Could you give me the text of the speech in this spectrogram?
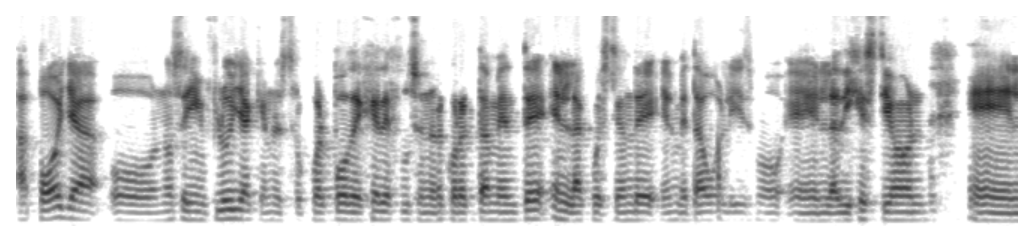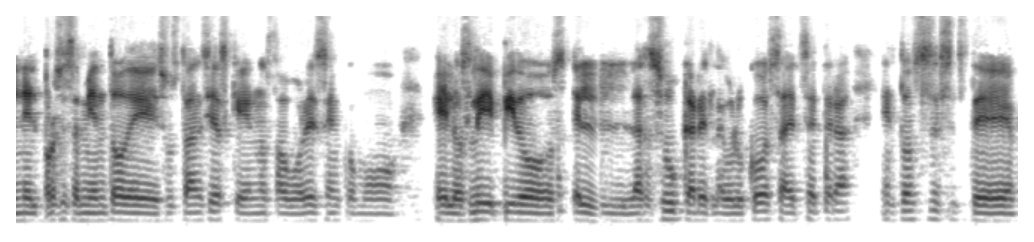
apoya o no se influye a que nuestro cuerpo deje de funcionar correctamente en la cuestión del metabolismo, en la digestión, en el procesamiento de sustancias que nos favorecen como eh, los lípidos, el, las azúcares, la glucosa, etcétera. Entonces, este,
